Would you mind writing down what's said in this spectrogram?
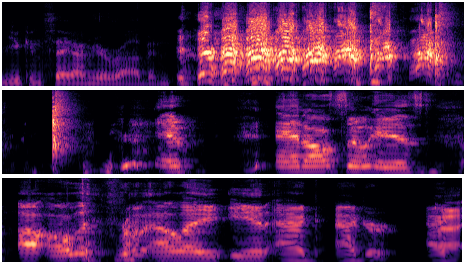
You can say I'm your Robin. and, and also is uh, all the from LA, Ian Ag- Agger. Uh, Ag-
